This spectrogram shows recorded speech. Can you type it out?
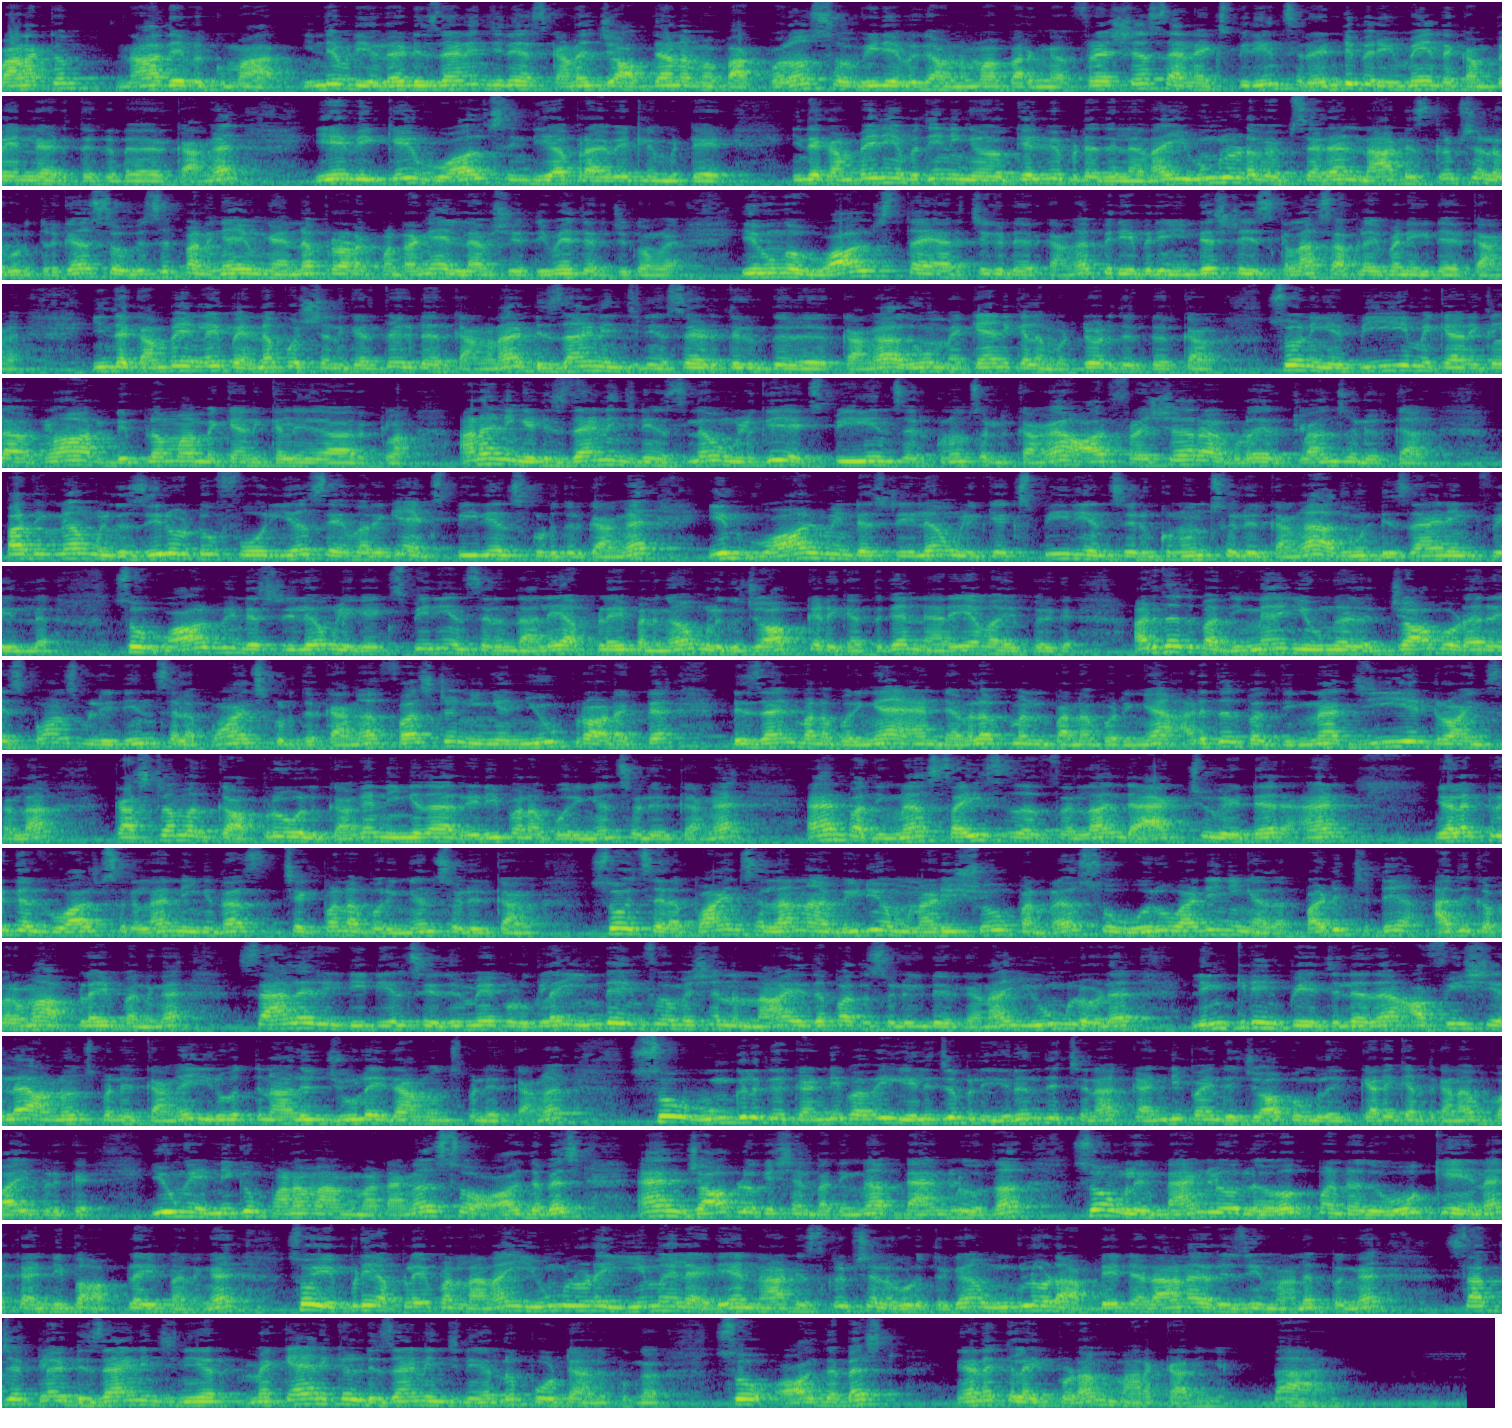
வணக்கம் நான் தேவகுமார். இந்த வீடியோல டிசைன் இன்ஜினியர்ஸ்க்கான ஜாப் தான் நம்ம பார்க்க போறோம். ஸோ வீடியோவை கவனமா பாருங்க. ஃப்ரெஷர்ஸ் அண்ட் எக்ஸ்பீரியன்ஸ் ரெண்டு பேரையுமே இந்த கம்பெனில எடுத்துக்கிட்டு இருக்காங்க. AVK valves India private limited இந்த கம்பெனியை பத்தி நீங்க கேள்விப்பட்டது இல்லைன்னா இவங்களோட வெப்சைட்டை நான் டிஸ்கிரிப்ஷன்ல கொடுத்துருக்கேன். ஸோ விசிட் பண்ணுங்க. இவங்க என்ன ப்ராடக்ட் பண்றாங்க எல்லா விஷயத்தையுமே தெரிஞ்சுக்கோங்க. இவங்க வால்ஸ் தயாரிச்சுக்கிட்டு இருக்காங்க. பெரிய பெரிய இண்டஸ்ட்ரீஸ்க்கெல்லாம் சப்ளை பண்ணிக்கிட்டு இருக்காங்க. இந்த கம்பெனில இப்போ என்ன பொசிஷனுக்கு எடுத்துக்கிட்டு இருக்காங்கன்னா டிசைன் இன்ஜினியர்ஸ் எடுத்துக்கிட்டு இருக்காங்க. அதுவும் மெக்கானிக்கலை மட்டும் எடுத்துக்கிட்டு இருக்காங்க. ஸோ நீங்க பிஇ மெக்கானிக்கலாக இருக்கலாம் ஆர் டிப்ளமா மெக்கானிக்கலாக இருக்கலாம். ஆனால் நீங்கள் டிசைன் இன்ஜினியர்ஸில் உங்களுக்கு எக்ஸ்பீரியன்ஸ் இருக்கணும்னு சொல்லியிருக்காங்க. ஆர் ஃப்ரெஷராக கூட இருக்கலாம்னு சொல்லிருக்காங்க பார்த்தீங்கன்னா உங்களுக்கு ஜீரோ டு ஃபோர் இயர்ஸ் வரைக்கும் எக்ஸ்பீரியன்ஸ் கொடுத்துருக்காங்க. இன் வால்வ் உங்களுக்கு எக்ஸ்பீரியன்ஸ் இருக்கணும்னு சொல்லியிருக்காங்க. அதுவும் டிசைனிங் ஃபீல்டில் ஸோ வால்வ் இண்டஸ்ட்ரியில் உங்களுக்கு எக்ஸ்பீரியன்ஸ் இருந்தாலே அப்ளை பண்ணுங்கள் உங்களுக்கு ஜாப் கிடைக்கிறதுக்கு நிறைய வாய்ப்பு இருக்குது அடுத்தது பார்த்தீங்கன்னா இவங்க ஜாபோட ரெஸ்பான்சிபிலிட்டின்னு சில பாயிண்ட்ஸ் கொடுத்துருக்காங்க. ஃபர்ஸ்ட் நீங்கள் நியூ ப்ராடக்ட்டை டிசைன் பண்ண போகிறீங்க அண்ட் டெவலப்மெண்ட் பண்ண போறீங்க. அடுத்தது பார்த்தீங்கன்னா ஜிஏ டிராயிங்ஸ் எல்லாம் கஸ்டமருக்கு அப்ரூவலுக்காக நீங்க தான் ரெடி பண்ண போறீங்கன்னு சொல்லியிருக்காங்க. அண்ட் பாத்தீங்கன்னா சைஸஸ் எல்லாம் இந்த ஆக்சுவேட்டர் அண்ட் எலக்ட்ரிக்கல் வால்வ்ஸ்க்கெல்லாம் நீங்கள் தான் செக் பண்ண போறீங்கன்னு சொல்லியிருக்காங்க ஸோ சில பாயிண்ட்ஸ் எல்லாம் நான் வீடியோ முன்னாடி ஷோ பண்ணுறேன் ஸோ ஒரு வாட்டி நீங்கள் அதை படிச்சுட்டு அதுக்கப்புறமா அப்ளை பண்ணுங்க. சேலரி டீடைல்ஸ் எதுவுமே கொடுக்கல. இந்த இன்ஃபர்மேஷன் நான் எதை பார்த்து சொல்லிக்கிட்டு இருக்கேன்னா இவங்களோட லிங்க்டின் பேஜில் தான் அஃபிஷியலா அனௌன்ஸ் பண்ணியிருக்காங்க இருபத்தி நாலு ஜூலை தான் அனௌன்ஸ் பண்ணியிருக்காங்க ஸோ உங்களுக்கு கண்டிப்பாகவே எலிஜிபிள் இருந்துச்சுன்னா கண்டிப்பாக இந்த ஜாப் உங்களுக்கு கிடைக்கிறதுக்கான வாய்ப்பு இருக்கு. இவங்க என்றைக்கும் பணம் வாங்க மாட்டாங்க. So all the best and job location பார்த்தீங்கன்னா பெங்களூர் தான். ஸோ உங்களுக்கு பெங்களூரில் ஒர்க் பண்ணுறது ஓகேன்னா கண்டிப்பாக அப்ளை பண்ணுங்க. ஸோ எப்படி அப்ளை பண்ணலாம்னா இவங்களோட இமெயில் ஐடியா நான் டிஸ்கிரிப்ஷனில் கொடுத்துருக்கேன். உங்களோட அப்டேட்டடான ரெசியூம் அனுப்புங்க. சப்ஜெக்ட்ல டிசைன் இன்ஜினியர் மெக்கானிக்கல் டிசைன் இன்ஜினியர்னு போட்டு அனுப்புங்க. ஸோ ஆல் த பெஸ்ட் எனக்கு லைக் போடாம மறக்காதீங்க. பாய்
